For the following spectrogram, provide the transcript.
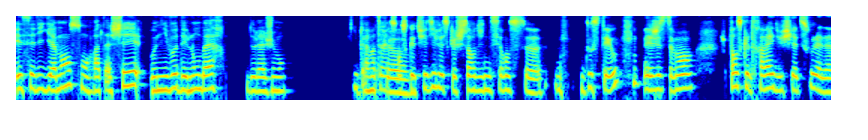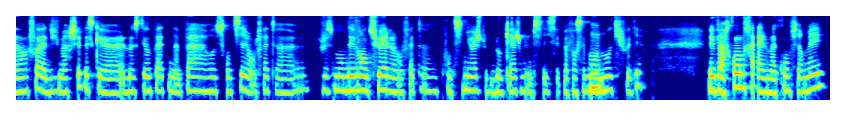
Et ces ligaments sont rattachés au niveau des lombaires de la jument. Hyper intéressant ce que tu dis parce que je sors d'une séance d'ostéo et justement, je pense que le travail du shiatsu la dernière fois a dû marcher parce que l'ostéopathe n'a pas ressenti en fait justement d'éventuels en fait continuage de blocage, même si c'est pas forcément le mmh. mot qu'il faut dire. Mais par contre, elle m'a confirmé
